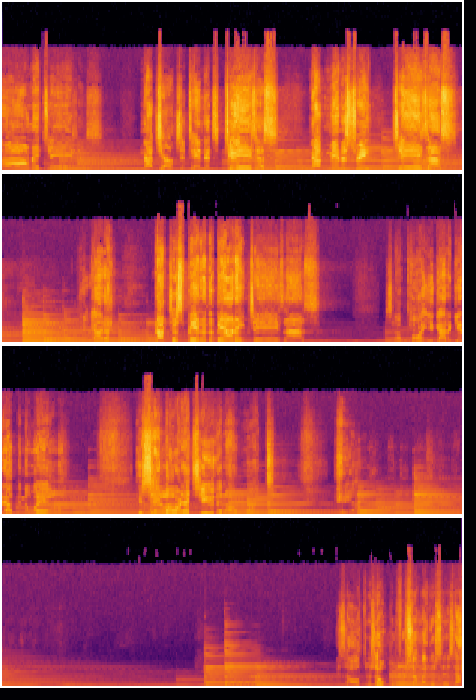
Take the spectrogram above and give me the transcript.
Only Jesus. Not church attendance. Jesus. Not ministry. Jesus. You gotta not just being in the building. Jesus. Some point you gotta get up in the well and say, Lord, that's you that I want. This altar's open for somebody that says, I,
